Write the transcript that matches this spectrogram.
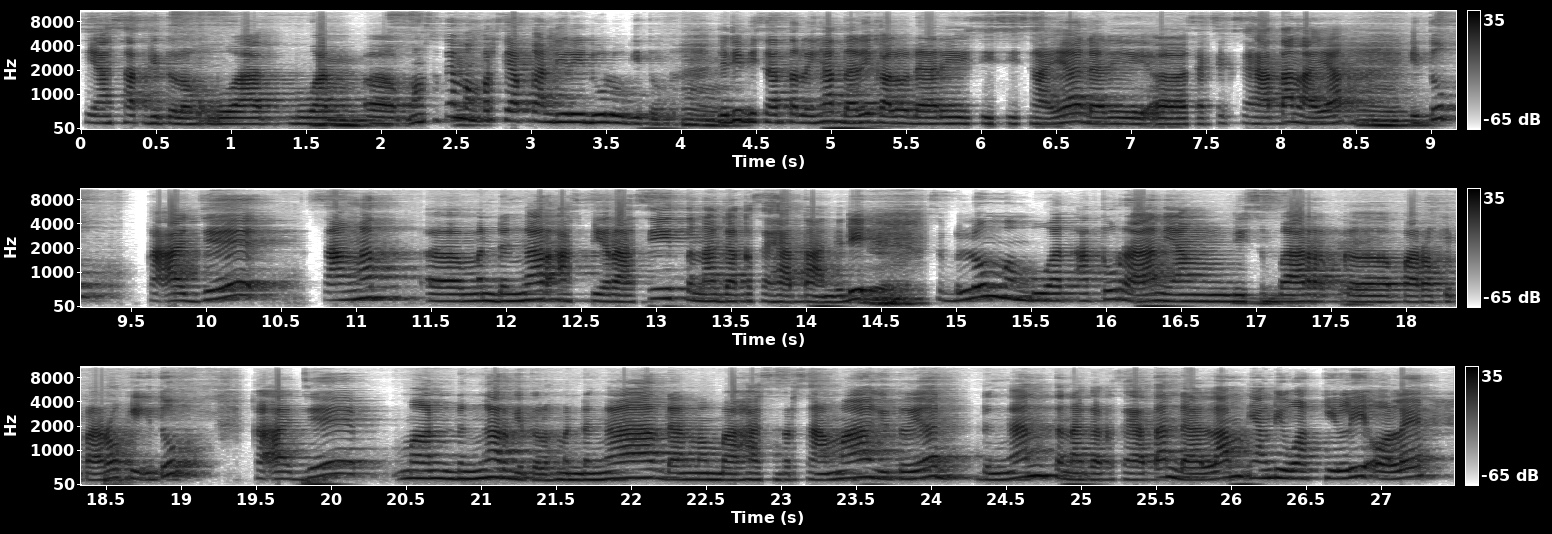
siasat gitu loh buat buat Hmm. eh, maksudnya mempersiapkan diri dulu gitu. Hmm. Jadi bisa terlihat dari kalau dari sisi saya dari eh, seksi kesehatan lah ya, Hmm. itu Kak Aje sangat eh, mendengar aspirasi tenaga kesehatan. Jadi Iya. sebelum membuat aturan yang disebar ke paroki-paroki itu Kak Aje mendengar gitu loh, mendengar dan membahas bersama gitu ya dengan tenaga kesehatan dalam yang diwakili oleh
